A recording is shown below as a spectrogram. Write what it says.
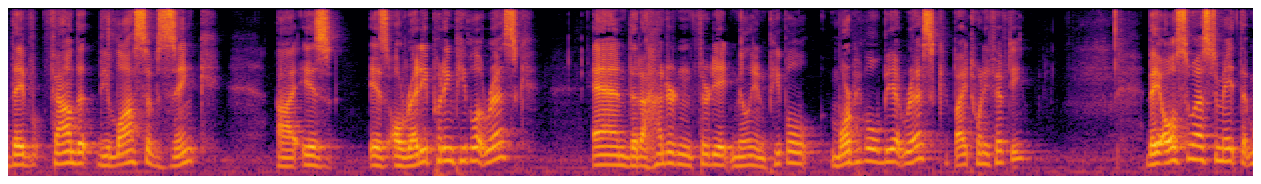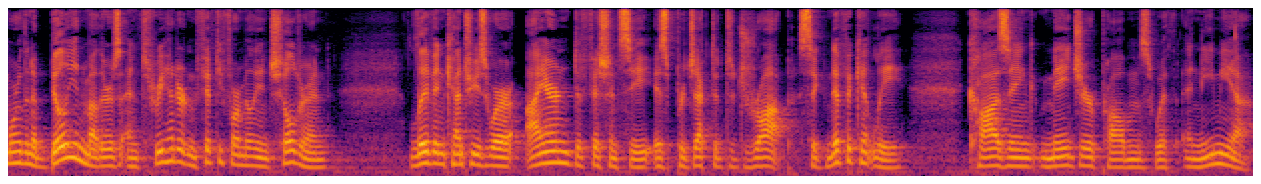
they've found that the loss of zinc uh, is, is already putting people at risk, and that 138 million people, more people will be at risk by 2050. They also estimate that more than a billion mothers and 354 million children live in countries where iron deficiency is projected to drop significantly, causing major problems with anemia.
